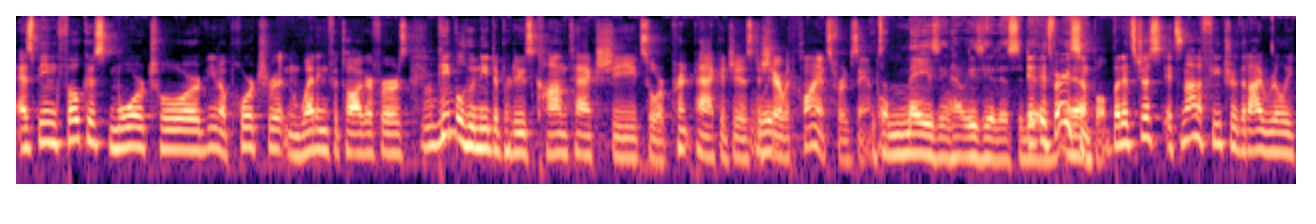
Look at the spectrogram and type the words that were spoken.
as being focused more toward, you know, portrait and wedding photographers, mm-hmm. people who need to produce contact sheets or print packages to we, share with clients, for example. It's amazing how easy it is to do. It, it's very yeah. simple, but it's just, it's not a feature that I really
